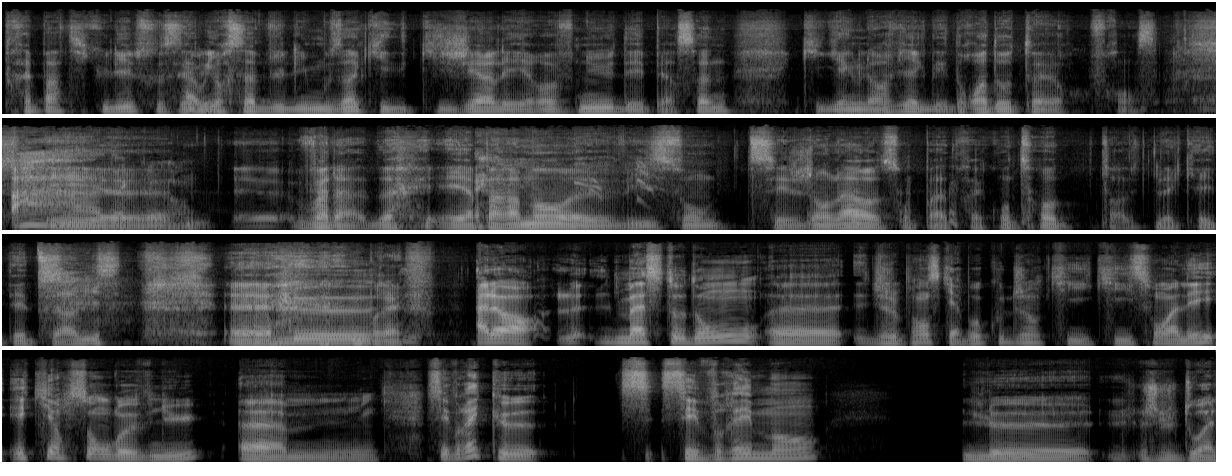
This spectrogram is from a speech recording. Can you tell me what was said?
très particulier parce que c'est ah l'URSAF du Limousin qui, qui, gère les revenus des personnes qui gagnent leur vie avec des droits d'auteur en France. Ah, Et, euh, euh, voilà. Et apparemment, ils sont, ces gens-là ne sont pas très contents de la qualité de service. Bref. Alors, Mastodon, euh, je pense qu'il y a beaucoup de gens qui, y sont allés et qui en sont revenus. Euh, c'est vrai que c'est vraiment le. Je dois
